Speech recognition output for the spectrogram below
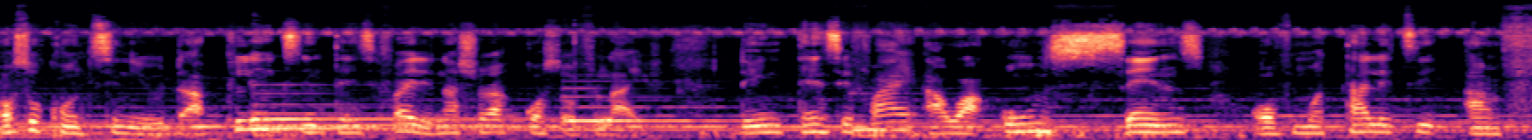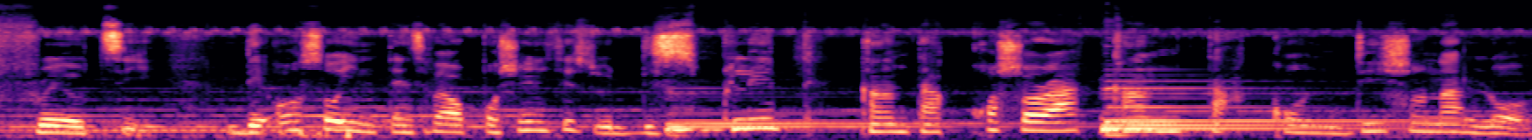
also continued that plagues intensify the natural course of life. They intensify our own sense of mortality and frailty. They also intensify opportunities to display counter-cultural, counter-conditional love.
